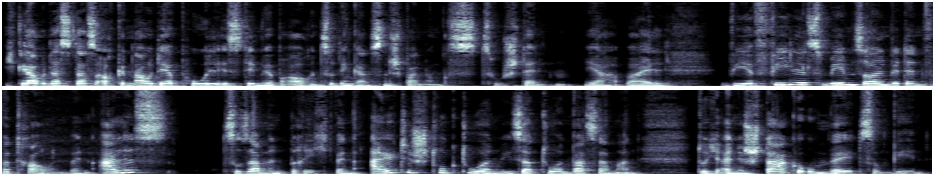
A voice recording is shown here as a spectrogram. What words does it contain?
ich glaube, dass das auch genau der Pol ist, den wir brauchen zu den ganzen Spannungszuständen. Ja, weil wir vieles, wem sollen wir denn vertrauen? Wenn alles zusammenbricht, wenn alte Strukturen wie Saturn Wassermann durch eine starke Umwälzung gehen,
